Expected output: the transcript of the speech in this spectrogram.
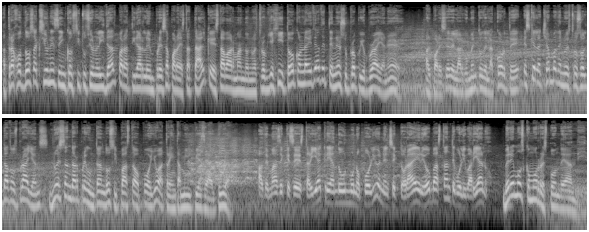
atrajo dos acciones de inconstitucionalidad para tirar la empresa paraestatal que estaba armando nuestro viejito con la idea de tener su propio Brian Air. Al parecer el argumento de la corte es que la chamba de nuestros soldados Bryans no es andar preguntando si pasta o pollo a 30.000 pies de altura. Además de que se estaría creando un monopolio en el sector aéreo bastante bolivariano. Veremos cómo responde Andy.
